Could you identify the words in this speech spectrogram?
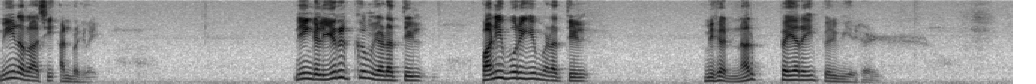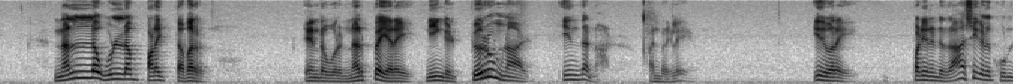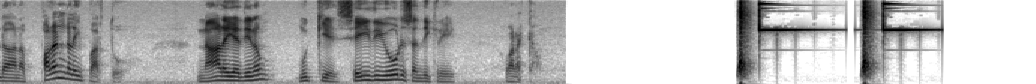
மீனராசி அன்பர்களே நீங்கள் இருக்கும் இடத்தில் பணிபுரியும் இடத்தில் மிக நற்பெயரை பெறுவீர்கள். நல்ல உள்ளம் படைத்தவர் என்ற ஒரு நற்பெயரை நீங்கள் பெறும் நாள் இந்த நாள். அன்பர்களே இதுவரை பனிரெண்டு ராசிகளுக்கு உண்டான பலன்களை பார்த்தோம். நாளைய தினம் முக்கிய செய்தியோடு சந்திக்கிறேன். வணக்கம்.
